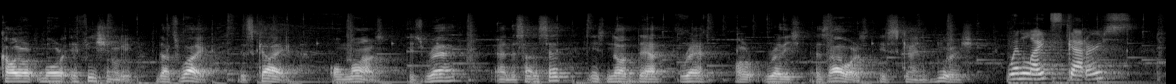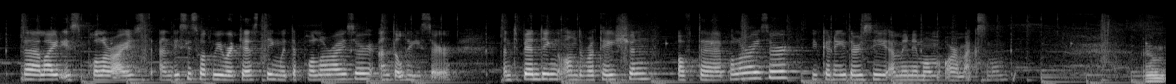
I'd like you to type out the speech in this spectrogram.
color more efficiently. That's why the sky on Mars is red and the sunset is not that red or reddish as ours, it's kind of bluish. When light scatters, the light is polarized and this is what we were testing with the polarizer and the laser. And depending on the rotation of the polarizer, you can either see a minimum or a maximum. And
